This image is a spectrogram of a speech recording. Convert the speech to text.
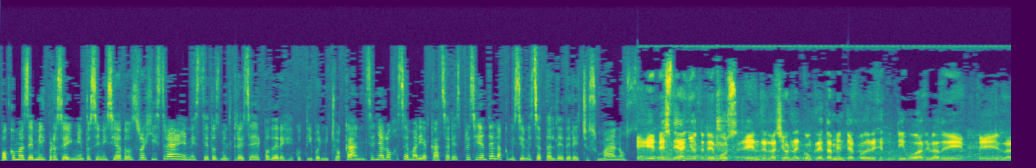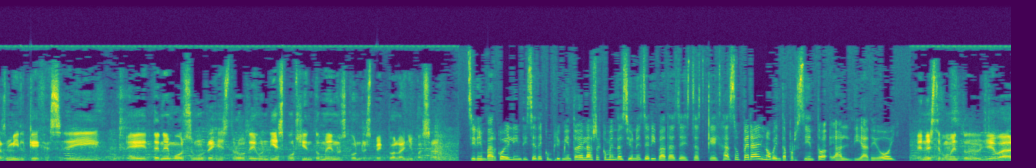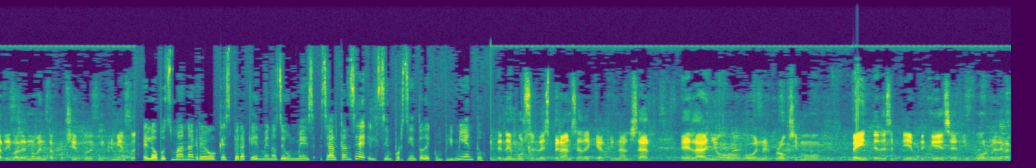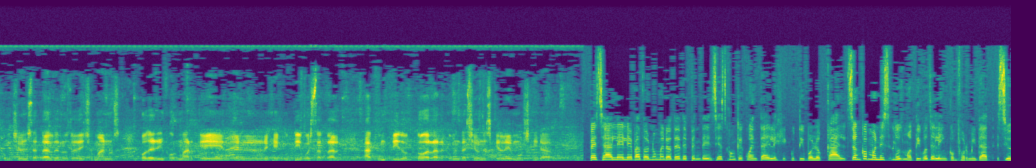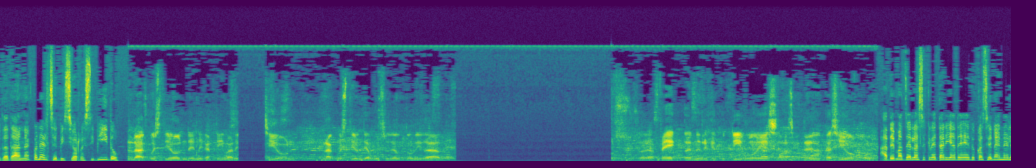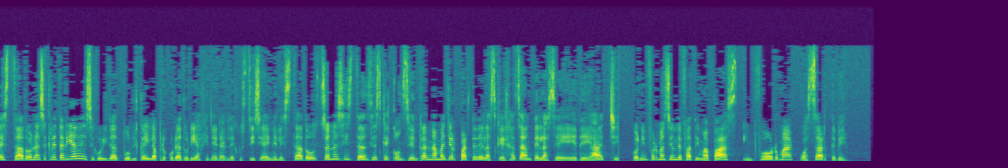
Poco más de mil procedimientos iniciados registra en este 2013 el Poder Ejecutivo en Michoacán, señaló José María Cázares, presidente de la Comisión Estatal de Derechos Humanos. En este año tenemos, en relación concretamente al Poder Ejecutivo, arriba de, las mil quejas y eh, tenemos un registro de un 10% menos con respecto al año pasado. Sin embargo, el índice de cumplimiento de las recomendaciones derivadas de estas quejas supera el 90% al día de hoy. En este momento lleva arriba del 90% de cumplimiento. El Ombudsman agregó que espera que en menos de un mes se alcance el 100% de cumplimiento. Tenemos la esperanza de que al finalizar el año o, en el próximo 20 de septiembre, que es el informe de la Comisión Estatal de los Derechos Humanos, poder informar que el Ejecutivo Estatal ha cumplido todas las recomendaciones que le hemos girado. Pese al elevado número de dependencias con que cuenta el Ejecutivo local, son comunes los motivos de la inconformidad ciudadana con el servicio recibido. La cuestión de negativa de la cuestión de abuso de autoridad, en el Ejecutivo es la Secretaría de Educación. Además de la Secretaría de Educación en el Estado, la Secretaría de Seguridad Pública y la Procuraduría General de Justicia en el Estado son las instancias que concentran la mayor parte de las quejas ante la CEDH. Con información de Fátima Paz, informa Cuasar.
